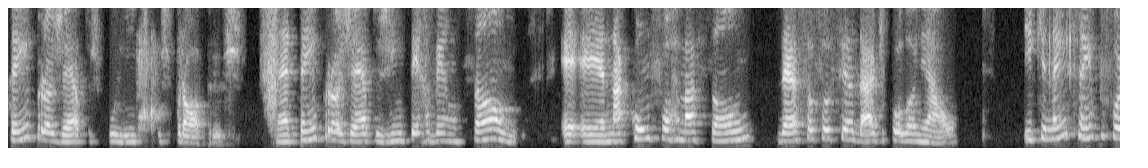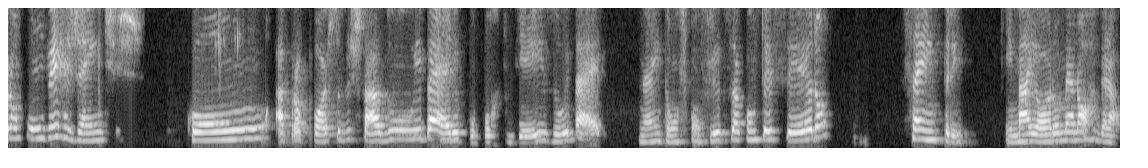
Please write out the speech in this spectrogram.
têm projetos políticos próprios, né, têm projetos de intervenção é, é, na conformação dessa sociedade colonial e que nem sempre foram convergentes com a proposta do Estado ibérico, português ou ibérico. Né? Então, os conflitos aconteceram sempre, em maior ou menor grau.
